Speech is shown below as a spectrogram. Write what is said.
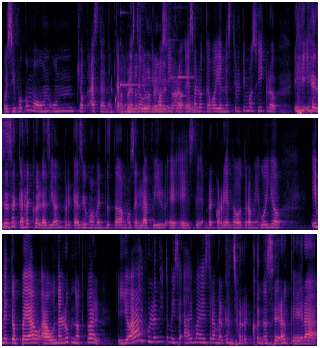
pues sí fue como un, un shock hasta en el cambio en este último ciclo. Es a lo que voy, en este último ciclo. Y es de sacar a colación, porque hace un momento estábamos en la FIL eh, este, recorriendo otro amigo y yo, y me topé a, un alumno actual. Y yo, ay, fulanito, me dice, ay, maestra, me alcanzó a reconocer, aunque era,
